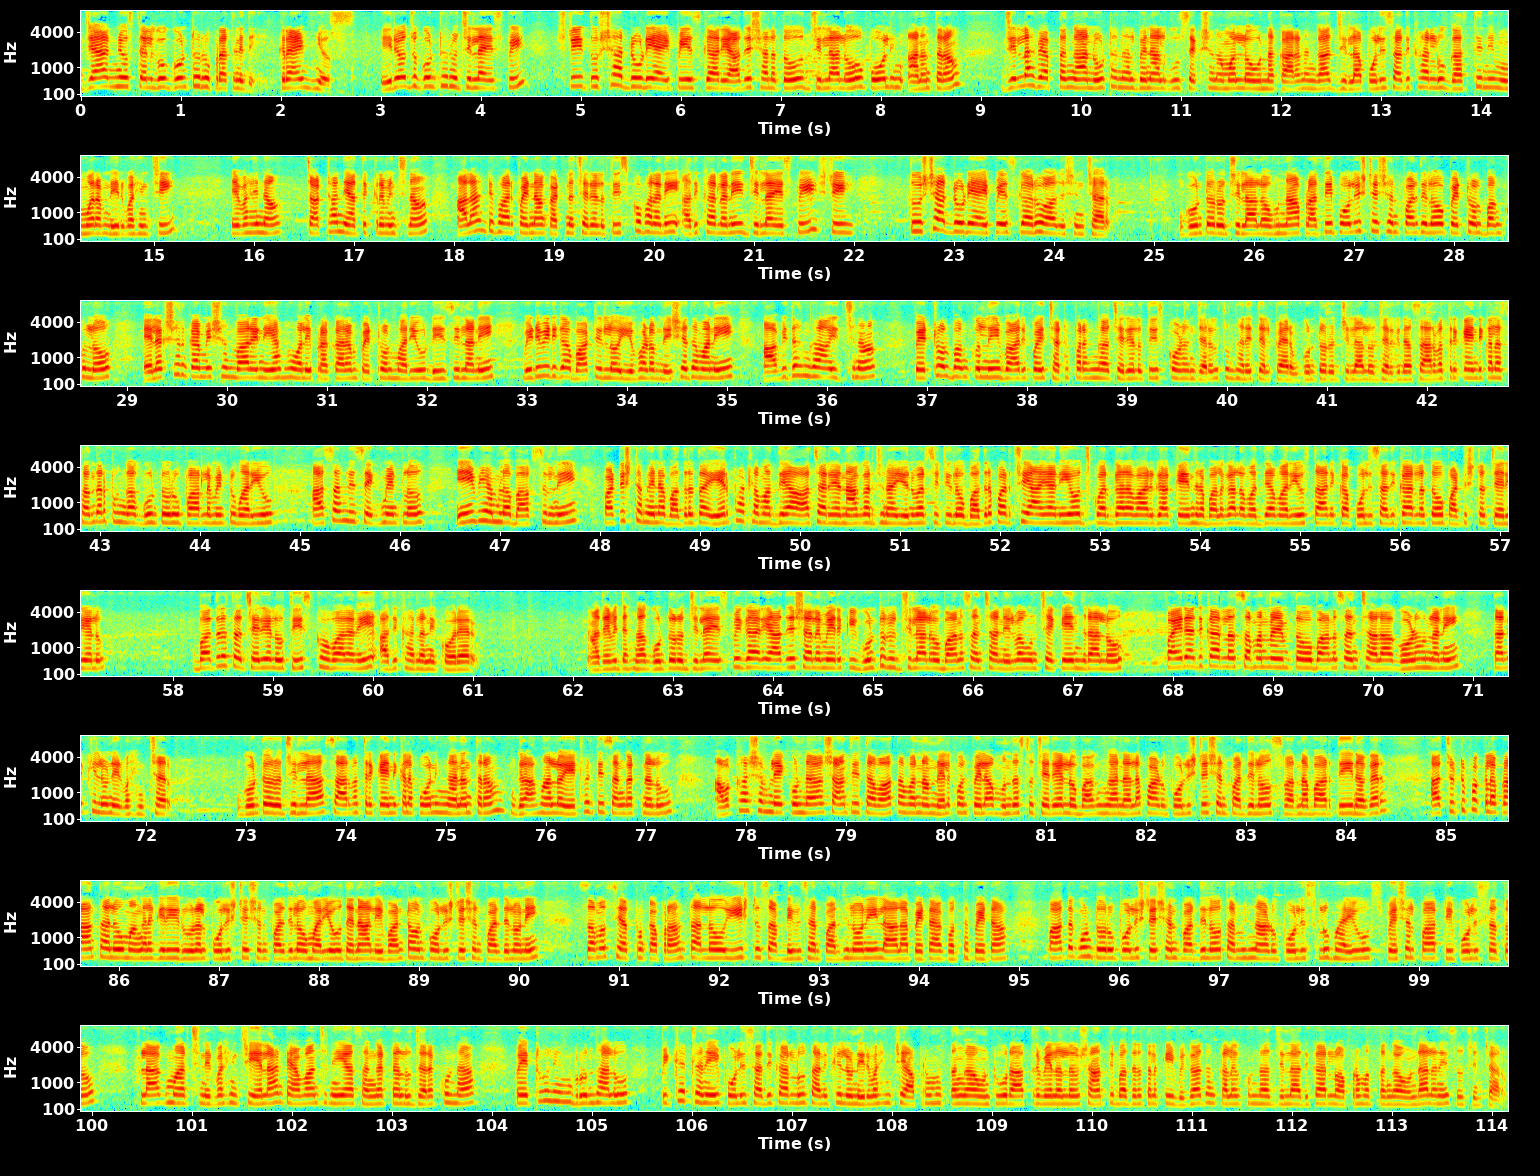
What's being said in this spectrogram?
John news Telugu Guntur ప్రతినిధి crime news. ఈరోజు గుంటూరు జిల్లా ఎస్పీ శ్రీ తుషార్ డూడి ఐపీఎస్ గారి ఆదేశాలతో జిల్లాలో పోలింగ్ అనంతరం జిల్లా వ్యాప్తంగా నూట నలభై నాలుగు సెక్షన్ అమల్లో ఉన్న కారణంగా జిల్లా పోలీసు అధికారులు గస్తీని ముమ్మరం నిర్వహించి ఎవరైనా చట్టాన్ని అతిక్రమించినా అలాంటి వారిపైన కఠిన చర్యలు తీసుకోవాలని అధికారులని జిల్లా ఎస్పీ శ్రీ తుషార్ డూడి ఐపీఎస్ గారు ఆదేశించారు. గుంటూరు జిల్లాలో ఉన్న ప్రతి పోలీస్ స్టేషన్ పరిధిలో పెట్రోల్ బంకుల్లో ఎలక్షన్ కమిషన్ వారి నియమావళి ప్రకారం పెట్రోల్ మరియు డీజిల్ అని విడివిడిగా బాటిల్లో ఇవ్వడం నిషేధమని ఆ విధంగా ఇచ్చిన పెట్రోల్ బంకుల్ని వారిపై చట్టపరంగా చర్యలు తీసుకోవడం జరుగుతుందని తెలిపారు. గుంటూరు జిల్లాలో జరిగిన సార్వత్రిక ఎన్నికల సందర్భంగా గుంటూరు పార్లమెంటు మరియు అసెంబ్లీ సెగ్మెంట్లో ఈవీఎంల బాక్సుల్ని పటిష్టమైన భద్రతా ఏర్పాట్ల మధ్య ఆచార్య నాగార్జున యూనివర్సిటీలో భద్రపరిచి ఆయా నియోజకవర్గాల వారిగా కేంద్ర బలగాల మధ్య మరియు స్థానిక పోలీసు అధికారులతో పటిష్ట చర్యలు భద్రత చర్యలు తీసుకోవాలని అధికారులని కోరారు. అదేవిధంగా గుంటూరు జిల్లా ఎస్పీ గారి ఆదేశాల మేరకు గుంటూరు జిల్లాలో బాణసంచా నిల్వ ఉంచే కేంద్రాల్లో ఫైర్ అధికారుల సమన్వయంతో బాణసంచాల గోడౌన్లని తనిఖీలు నిర్వహించారు. గుంటూరు జిల్లా సార్వత్రిక ఎన్నికల పోలింగ్ అనంతరం గ్రామాల్లో ఎటువంటి సంఘటనలు అవకాశం లేకుండా శాంతియుత వాతావరణం నెలకొల్పేలా ముందస్తు చర్యల్లో భాగంగా నల్లపాడు పోలీస్ స్టేషన్ పరిధిలో స్వర్ణభారతి నగర్ ఆ చుట్టుపక్కల ప్రాంతాలు మంగళగిరి రూరల్ పోలీస్ స్టేషన్ పరిధిలో మరియు Tenali one town police station పరిధిలోని సమస్యాత్మక ప్రాంతాల్లో ఈస్ట్ సబ్ డివిజన్ పరిధిలోని లాలాపేట కొత్తపేట పాత గుంటూరు పోలీస్ స్టేషన్ పరిధిలో తమిళనాడు పోలీసులు మరియు స్పెషల్ పార్టీ పోలీసులతో ఫ్లాగ్ మార్చ్ నిర్వహించి ఎలాంటి అవాంఛనీయ సంఘటనలు జరగకుండా పెట్రోలింగ్ బృందాలు పికెట్లని పోలీసు అధికారులు తనిఖీలు నిర్వహించి అప్రమత్తంగా ఉంటూ రాత్రి వేళల్లో శాంతి భద్రతలకి విఘాతం కలగకుండా జిల్లా అధికారులు అప్రమత్తంగా ఉండాలని సూచించారు.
